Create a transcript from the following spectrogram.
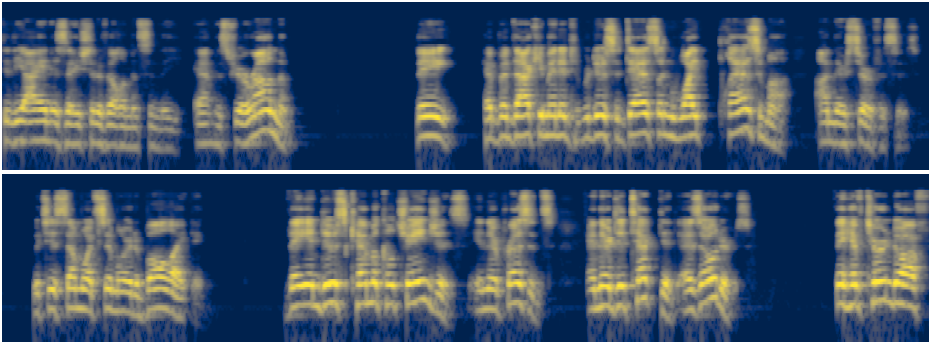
to the ionization of elements in the atmosphere around them. They have been documented to produce a dazzling white plasma on their surfaces, which is somewhat similar to ball lightning. They induce chemical changes in their presence, and they're detected as odors. They have turned off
